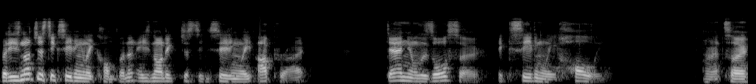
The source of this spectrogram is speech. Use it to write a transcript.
But he's not just exceedingly competent, he's not just exceedingly upright. Daniel is also exceedingly holy. All right, so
